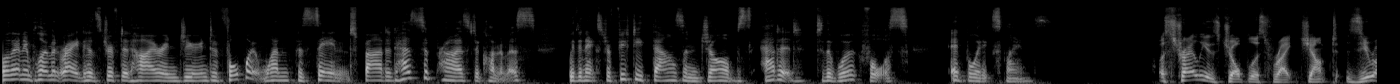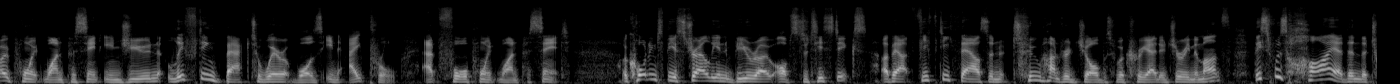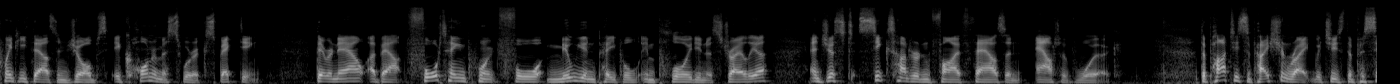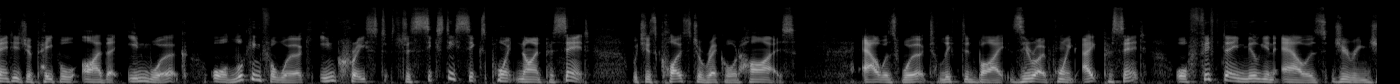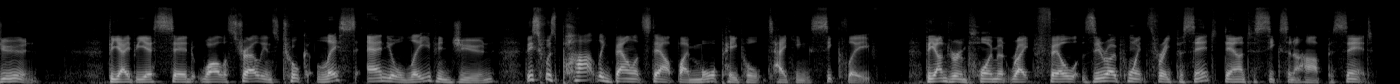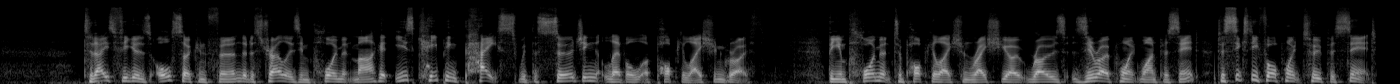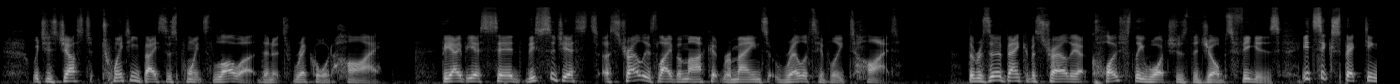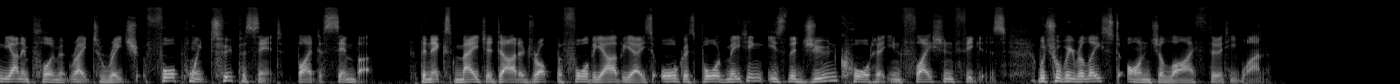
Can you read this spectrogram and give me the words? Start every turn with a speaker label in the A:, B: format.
A: Well, the unemployment rate has drifted higher in June to 4.1%, but it has surprised economists with an extra 50,000 jobs added to the workforce. Ed Boyd explains.
B: Australia's jobless rate jumped 0.1% in June, lifting back to where it was in April at 4.1%. According to the Australian Bureau of Statistics, about 50,200 jobs were created during the month. This was higher than the 20,000 jobs economists were expecting. There are now about 14.4 million people employed in Australia and just 605,000 out of work. The participation rate, which is the percentage of people either in work or looking for work, increased to 66.9%, which is close to record highs. Hours worked lifted by 0.8%, or 15 million hours during June. The ABS said while Australians took less annual leave in June, this was partly balanced out by more people taking sick leave. The underemployment rate fell 0.3% down to 6.5%. Today's figures also confirm that Australia's employment market is keeping pace with the surging level of population growth. The employment to population ratio rose 0.1% to 64.2%, which is just 20 basis points lower than its record high. The ABS said this suggests Australia's labour market remains relatively tight. The Reserve Bank of Australia closely watches the jobs figures. It's expecting the unemployment rate to reach 4.2% by December. The next major data drop before the RBA's August board meeting is the June quarter inflation figures, which will be released on July 31.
